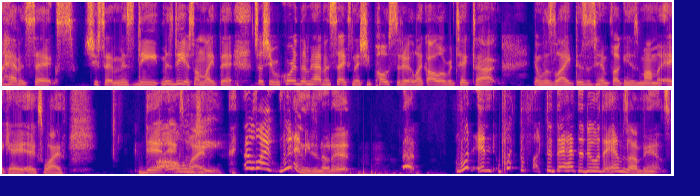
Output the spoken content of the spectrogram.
having sex. She said Miss D, Miss D or something like that. So she recorded them having sex and then she posted it like all over TikTok and was like, This is him fucking his mama, aka ex-wife. Dead oh, ex-wife. OMG. I was like, we didn't need to know that. That- What in what the fuck did that have to do with the Amazon pants?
